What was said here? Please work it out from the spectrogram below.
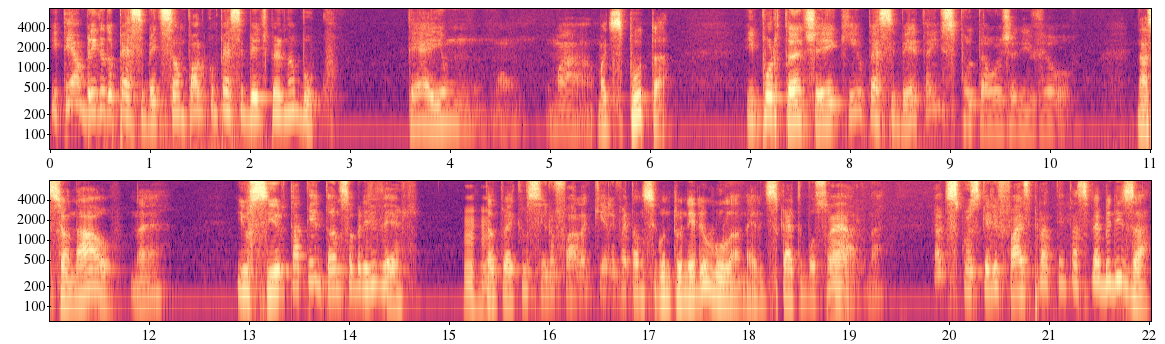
E tem a briga do PSB de São Paulo com o PSB de Pernambuco. Tem aí um, uma, uma disputa importante aí que o PSB está em disputa hoje a nível nacional, né? E o Ciro está tentando sobreviver. Uhum. Tanto é que o Ciro fala que ele vai estar no segundo turno ele e o Lula, né? Ele descarta o Bolsonaro, é. né? É o discurso que ele faz para tentar se viabilizar.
